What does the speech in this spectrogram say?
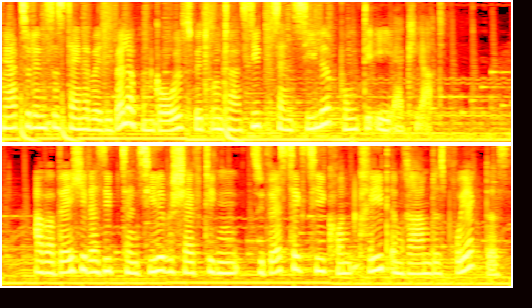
Mehr zu den Sustainable Development Goals wird unter 17ziele.de erklärt. Aber welche der 17 Ziele beschäftigen Südwesttextil konkret im Rahmen des Projektes?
